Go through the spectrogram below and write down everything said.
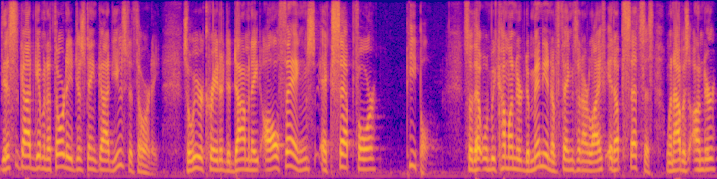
this is God given authority, it just ain't God used authority. So we were created to dominate all things except for people. So that when we come under dominion of things in our life, it upsets us. When I was under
